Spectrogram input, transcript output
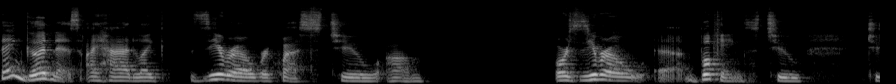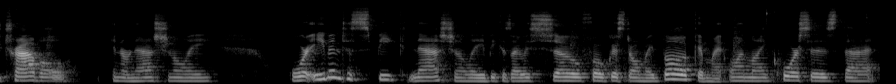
Thank goodness I had like zero requests to, um, or zero uh, bookings to, to travel internationally or even to speak nationally because I was so focused on my book and my online courses that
